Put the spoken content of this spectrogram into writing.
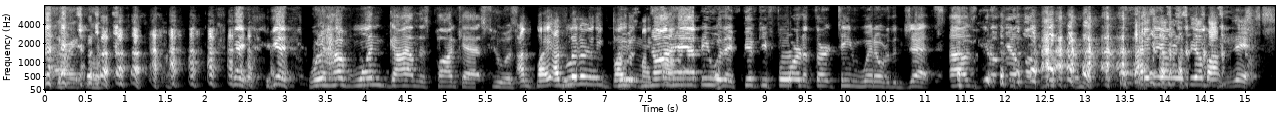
All right, look, Hey, again, we have one guy on this podcast who was I'm bite, I'm literally who was biting my not tongue. happy with a 54 to 13 win over the Jets. I was gonna feel about How do you going to feel about this?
